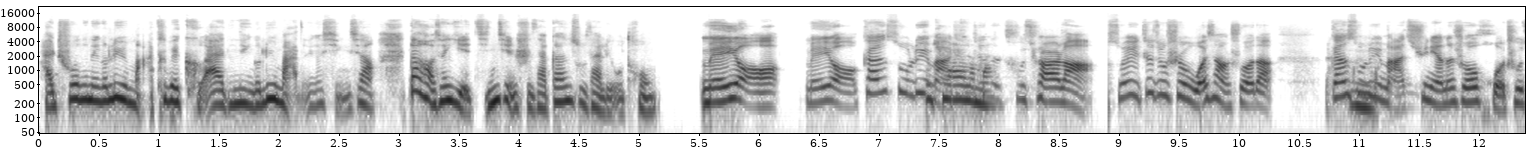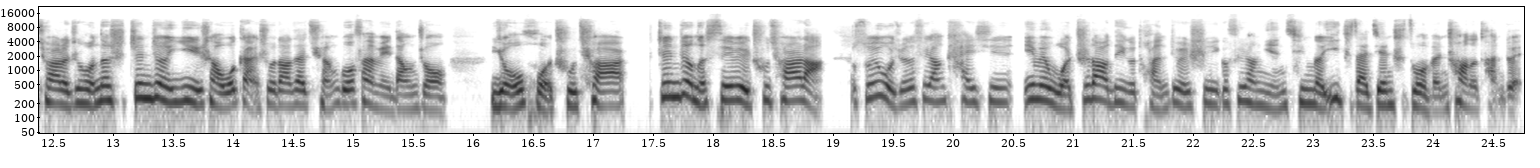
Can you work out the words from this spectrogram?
还出的那个绿马，特别可爱的那个绿马的那个形象，但好像也仅仅是在甘肃在流通。没有，没有，甘肃绿马是真的出圈了。所以这就是我想说的，甘肃绿马去年的时候火出圈了之后，那是真正意义上我感受到在全国范围当中。有火出圈儿，真正的 C 位出圈了，所以我觉得非常开心，因为我知道那个团队是一个非常年轻的，一直在坚持做文创的团队，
